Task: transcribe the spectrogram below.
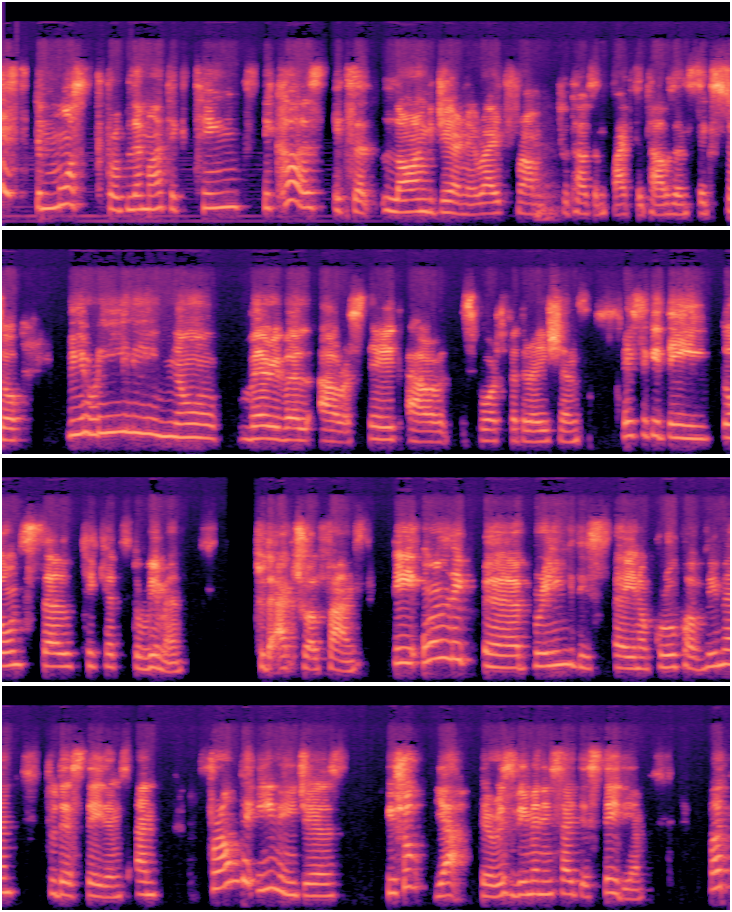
is the most problematic thing because it's a long journey, right? From 2005 to 2006. So we really know very well our state, our sports federations. Basically, they don't sell tickets to women, to the actual fans. They only uh, bring this, uh, you know, group of women to the stadiums. And from the images, you show, yeah, there is women inside the stadium, but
